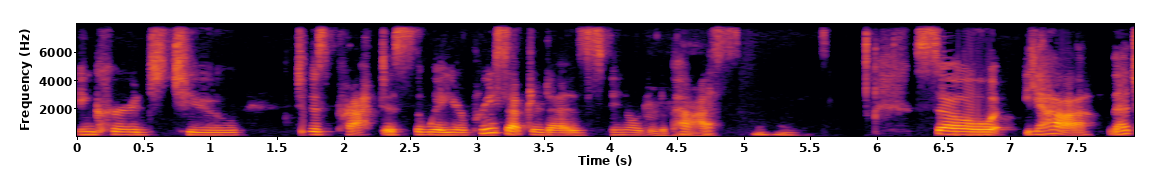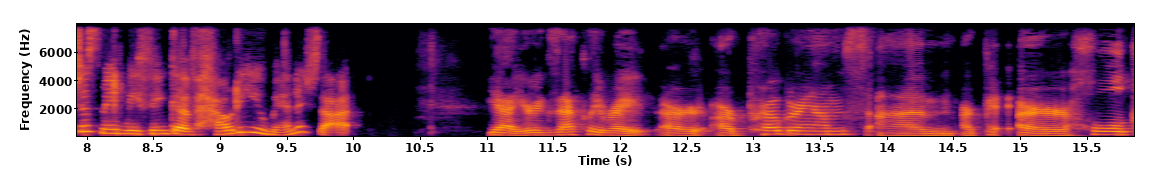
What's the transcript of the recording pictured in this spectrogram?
encouraged to just practice the way your preceptor does in order to pass. Mm-hmm. So, yeah, that just made me think of how do you manage that? Yeah, you're exactly right. Our our programs, um, our our whole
